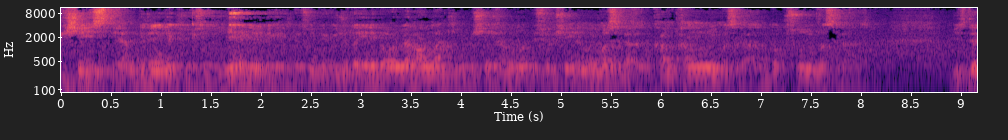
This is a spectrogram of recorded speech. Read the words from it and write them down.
bir şey isteyen birini getiriyorsunuz. Yeni birini getiriyorsunuz. Bir vücuda yeni bir organ almak gibi bir şey. Yani bunun bir sürü şeyinin uyması lazım. Kan, kanının uyması lazım. Dokusunun uyması lazım. Biz de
